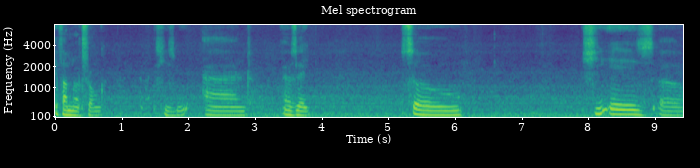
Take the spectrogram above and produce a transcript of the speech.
if I'm not wrong. Excuse me. And I was like, so she is uh,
